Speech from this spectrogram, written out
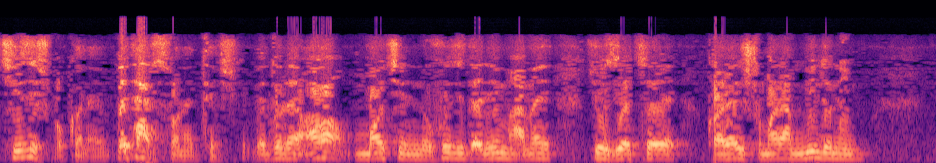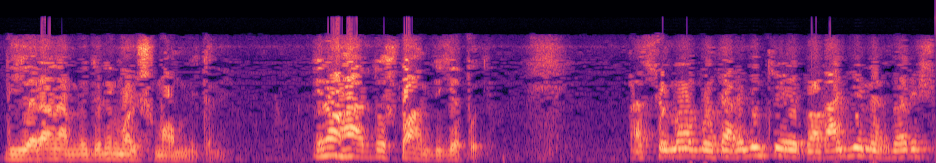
چیزش بکنه بترسونتش بدون آقا ما چنین نفوذی داریم همه جزئیات کارهای شما رو هم می‌دونیم دیگران هم می‌دونیم مال شما هم می‌دونیم. اینا هر دوش با هم دیگه بود. از شما معتقدین که واقعا یه مقدارش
